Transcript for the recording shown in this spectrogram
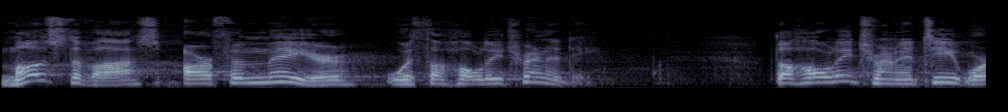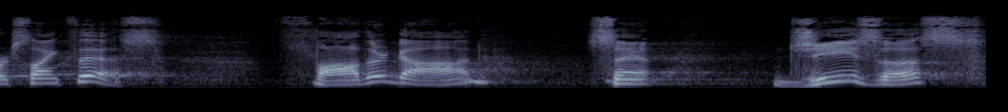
Most of us are familiar with the Holy Trinity. The Holy Trinity works like this Father God sent Jesus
